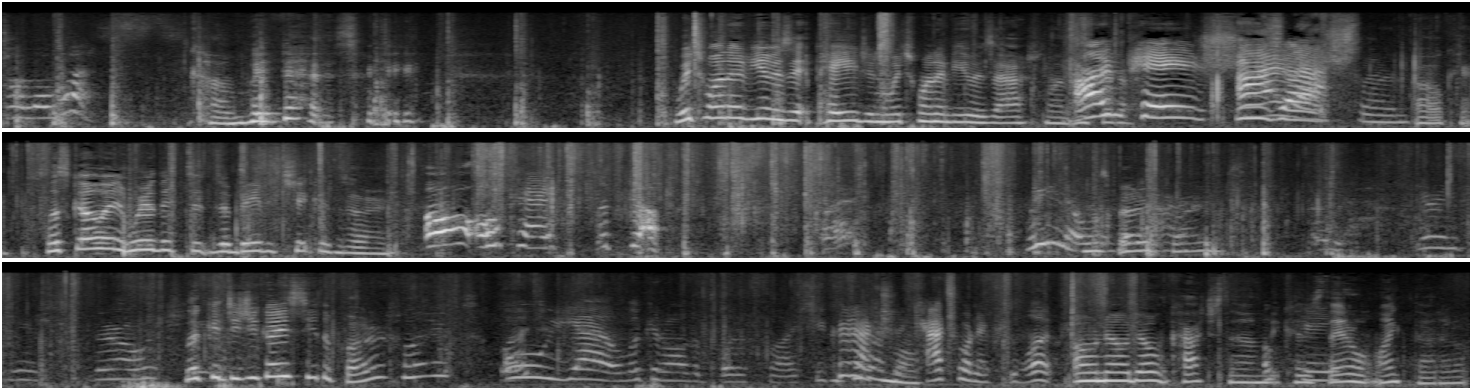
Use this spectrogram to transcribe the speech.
Follow us. Come with us. which one of you is it Paige and which one of you is Ashlyn? I I'm forgot. Paige. She's I'm Ashlyn. Oh, okay. Let's go in where the, the, the baby chickens are. Oh, okay. Let's go. What? We know Those where they are. butterflies. Oh, They're in here. They're always. Look, at did you guys see the butterflies? Oh yeah, look at all the butterflies. You could Look at 'em actually all. catch one if you want. Oh no, don't catch them because they don't like that, I don't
